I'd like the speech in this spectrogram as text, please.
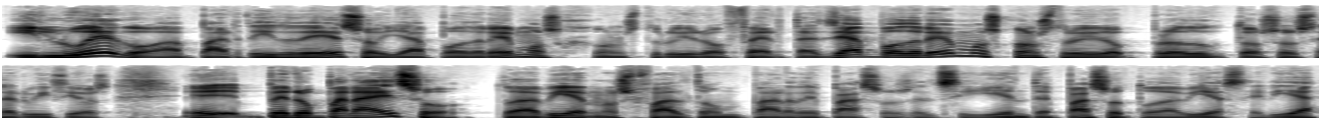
y luego a partir de eso ya podremos construir ofertas, ya podremos construir productos o servicios. Eh, pero para eso todavía nos falta un par de pasos. El siguiente paso todavía sería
